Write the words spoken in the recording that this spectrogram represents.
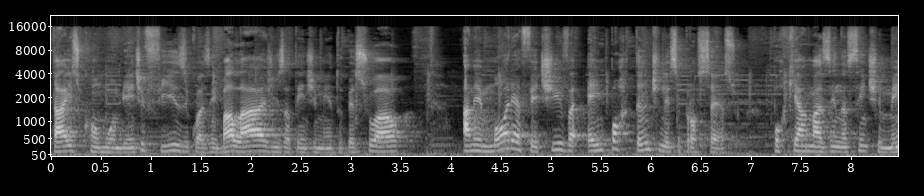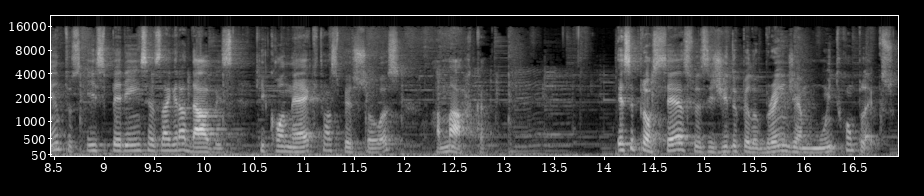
tais como o ambiente físico, as embalagens, atendimento pessoal. A memória afetiva é importante nesse processo, porque armazena sentimentos e experiências agradáveis que conectam as pessoas à marca. Esse processo exigido pelo brand é muito complexo.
